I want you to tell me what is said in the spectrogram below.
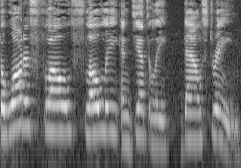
The waters flow slowly and gently downstream.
